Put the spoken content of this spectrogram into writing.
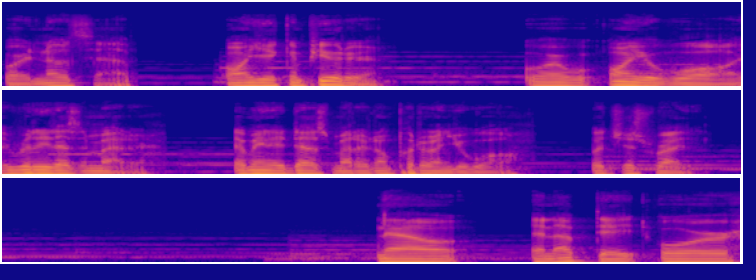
or a notes app or on your computer or on your wall. It really doesn't matter. I mean, it does matter. Don't put it on your wall, but just write. Now, an update, or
